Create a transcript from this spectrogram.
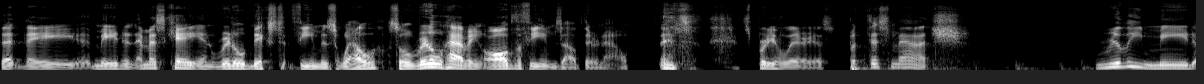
that they made an MSK and Riddle mixed theme as well. So Riddle having all the themes out there now. It's it's pretty hilarious. But this match really made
